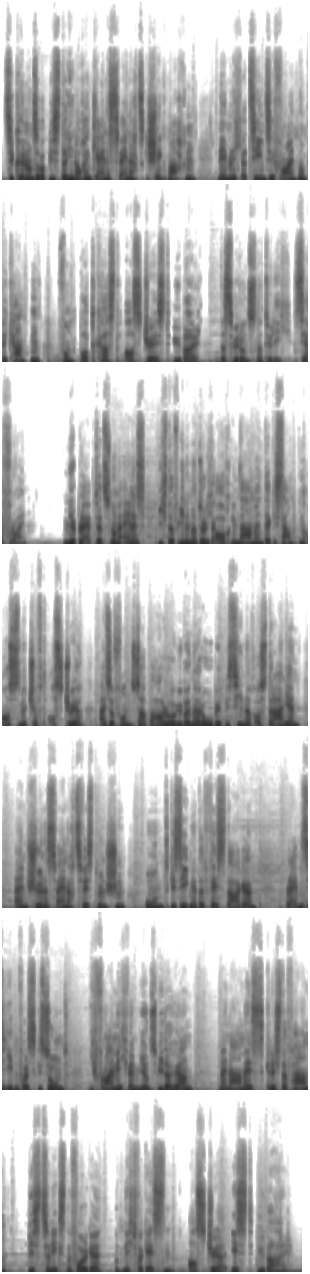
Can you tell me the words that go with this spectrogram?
Sie können uns aber bis dahin auch ein kleines Weihnachtsgeschenk machen, nämlich erzählen Sie Freunden und Bekannten vom Podcast Austria ist überall. Das würde uns natürlich sehr freuen. Mir bleibt jetzt nur eines, ich darf Ihnen natürlich auch im Namen der gesamten Außenwirtschaft Austria, also von Sao Paulo über Nairobi bis hin nach Australien, ein schönes Weihnachtsfest wünschen und gesegnete Festtage. Bleiben Sie jedenfalls gesund. Ich freue mich, wenn wir uns wiederhören. Mein Name ist Christoph Hahn. Bis zur nächsten Folge und nicht vergessen, Austria ist überall.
